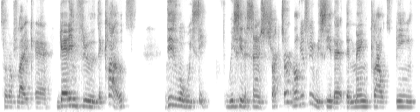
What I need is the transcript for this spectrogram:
sort of like uh, getting through the clouds, this is what we see we see the same structure, obviously, we see the, the main clouds being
